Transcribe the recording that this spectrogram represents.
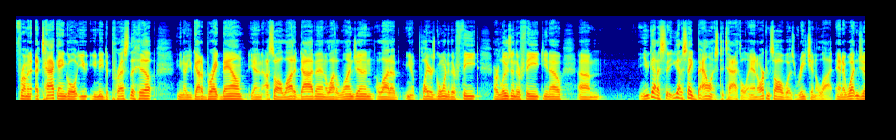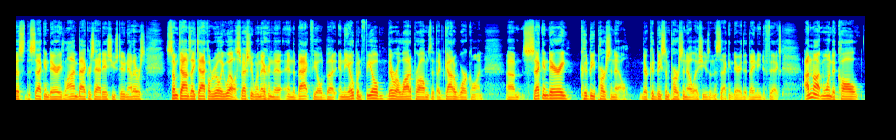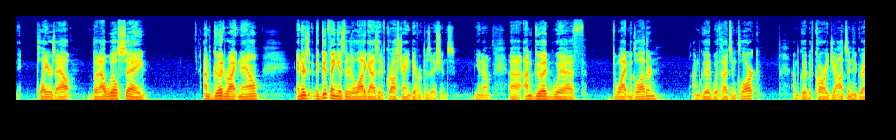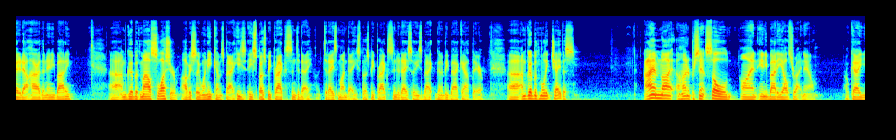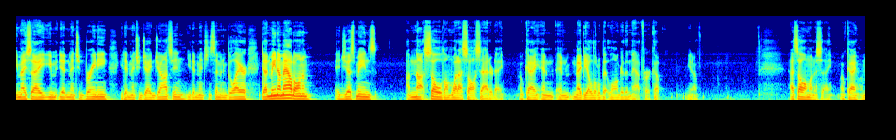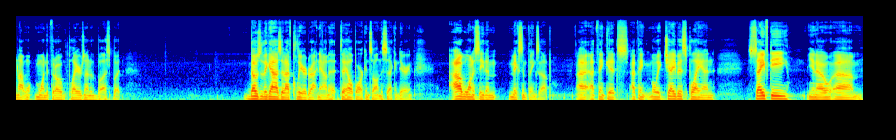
from an attack angle, you you need to press the hip. You know, you've got to break down. And I saw a lot of diving, a lot of lunging, a lot of you know players going to their feet or losing their feet. You know. Um, you got to you got to stay balanced to tackle. And Arkansas was reaching a lot, and it wasn't just the secondary. Linebackers had issues too. Now there was sometimes they tackled really well, especially when they were in the in the backfield. But in the open field, there were a lot of problems that they've got to work on. Um, secondary could be personnel. There could be some personnel issues in the secondary that they need to fix. I'm not one to call players out, but I will say I'm good right now and there's the good thing is there's a lot of guys that have cross trained different positions. You know, uh, I'm good with Dwight McGlothern. I'm good with Hudson Clark. I'm good with Khari Johnson, who graded out higher than anybody. Uh, I'm good with Myles Slusher. Obviously, when he comes back, he's he's supposed to be practicing today. Today's Monday. He's supposed to be practicing today, so he's back going to be back out there. Uh, I'm good with Malik Chavis. I am not 100% sold on anybody else right now. Okay, you may say you didn't mention Brini, you didn't mention Jayden Johnson, you didn't mention Simeon Blair. Doesn't mean I'm out on them. It just means I'm not sold on what I saw Saturday. Okay, and and maybe a little bit longer than that for a couple. You know, that's all I'm going to say. Okay, I'm not one to throw players under the bus, but those are the guys that I've cleared right now to, to help Arkansas in the secondary. I want to see them mixing things up. I, I think it's I think Malik Chavis playing safety. You know, um,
